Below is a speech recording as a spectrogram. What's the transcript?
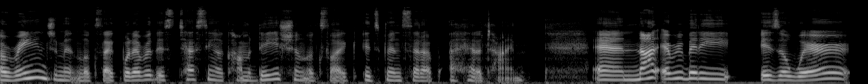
arrangement looks like, whatever this testing accommodation looks like, it's been set up ahead of time. And not everybody is aware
